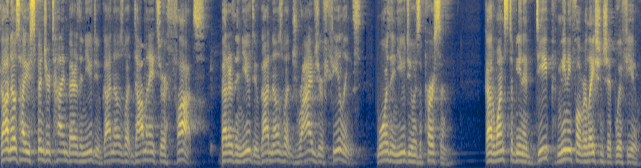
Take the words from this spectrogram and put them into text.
God knows how you spend your time better than you do. God knows what dominates your thoughts better than you do. God knows what drives your feelings more than you do as a person. God wants to be in a deep, meaningful relationship with you.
